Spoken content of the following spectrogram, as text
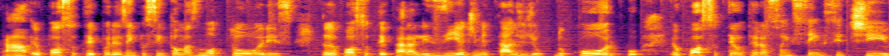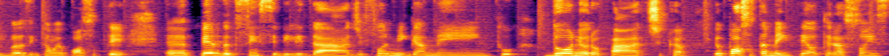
Tá? Eu posso ter, por exemplo, sintomas motores, então eu posso ter paralisia de metade de, do corpo, eu posso ter alterações sensitivas, então eu posso ter é, perda de sensibilidade, formigamento, dor neuropática. Eu posso também ter alterações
